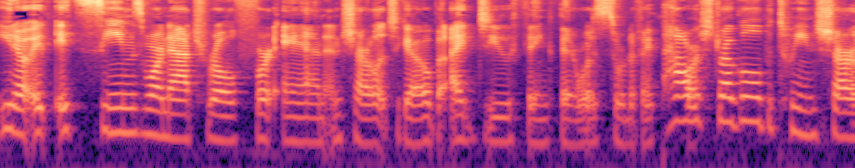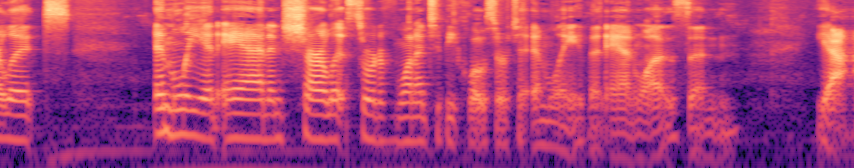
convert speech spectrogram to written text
you know it, it seems more natural for anne and charlotte to go but i do think there was sort of a power struggle between charlotte emily and anne and charlotte sort of wanted to be closer to emily than anne was and yeah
